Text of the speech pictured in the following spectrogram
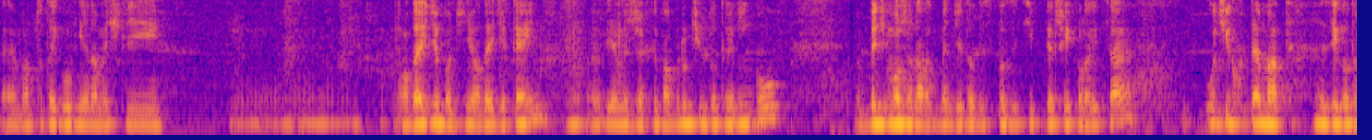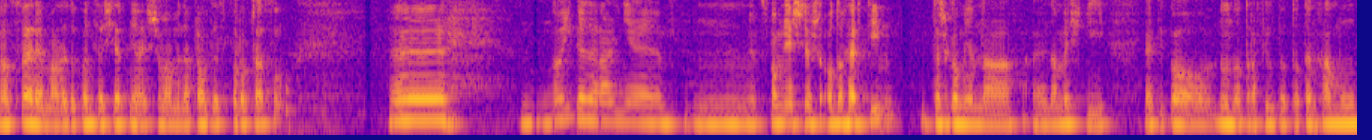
E, Mam tutaj głównie na myśli odejdzie bądź nie odejdzie Kane. Wiemy, że chyba wrócił do treningów. Być może nawet będzie do dyspozycji w pierwszej kolejce. Ucichł temat z jego transferem, ale do końca sierpnia jeszcze mamy naprawdę sporo czasu. E, no i generalnie mm, wspomniałeś też o Doherty. Też go miałem na, na myśli, jak tylko Nuno trafił do Tottenhamu.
